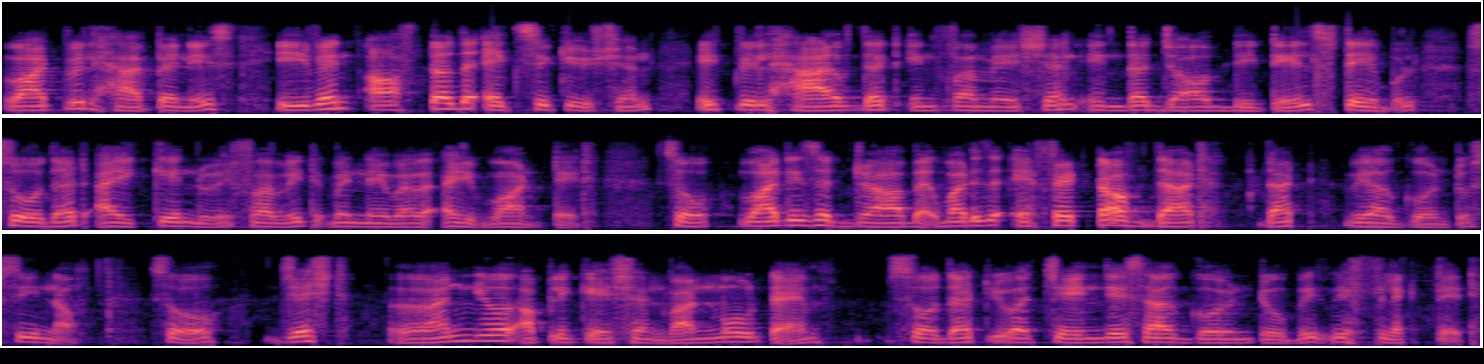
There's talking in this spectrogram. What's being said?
what will happen is even after the execution it will have that information in the job details table so that I can refer it whenever I want it. So what is the drawback what is the effect of that that we are going to see now? So just run your application one more time so that your changes are going to be reflected.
